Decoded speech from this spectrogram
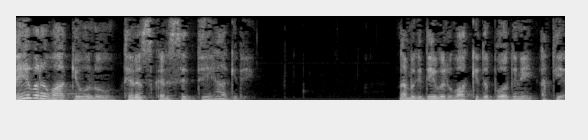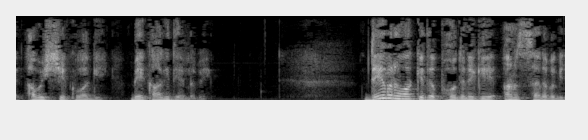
ದೇವರ ವಾಕ್ಯವನ್ನು ತಿರಸ್ಕರಿಸಿದ್ದೇ ಆಗಿದೆ. ನಮಗೆ ದೇವರ ವಾಕ್ಯದ ಬೋಧನೆ ಅತಿ ಅವಶ್ಯಕವಾಗಿ ಬೇಕಾಗಿದೆಯಲ್ಲವೇ? ದೇವರ ವಾಕ್ಯದ ಬೋಧನೆಗೆ ಅನುಸಾರವಾಗಿ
